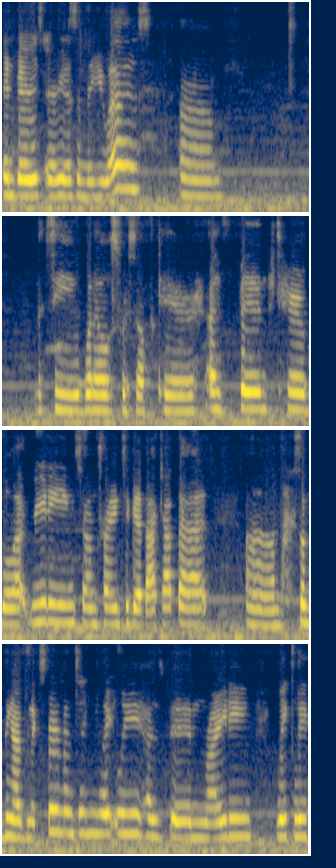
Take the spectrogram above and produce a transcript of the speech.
in various areas in the U.S. Um, let's see what else for self care. I've been terrible at reading, so I'm trying to get back at that. Um, something I've been experimenting lately has been writing weekly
